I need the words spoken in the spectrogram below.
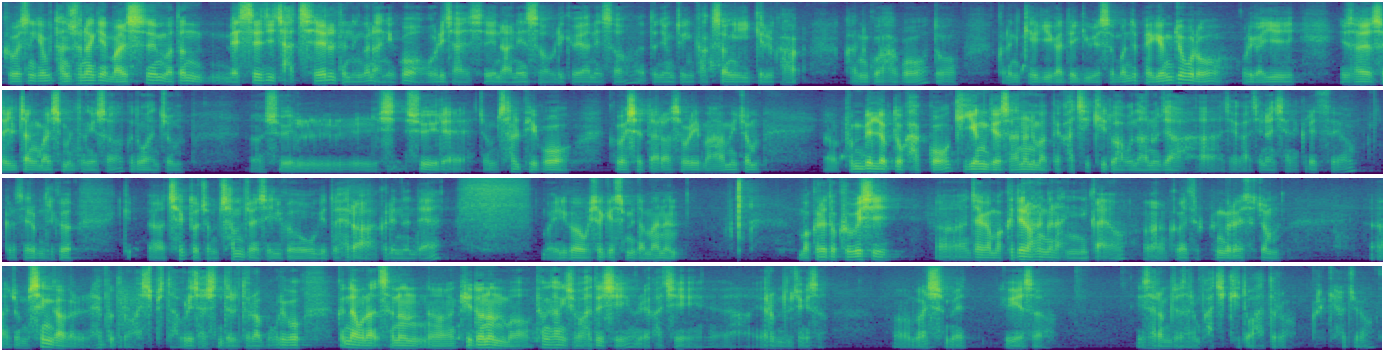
그것은 결국 단순하게 말씀 어떤 메시지 자체를 듣는 건 아니고 우리 자신 안에서 우리 교회 안에서 어떤 영적인 각성이 있기를 간구하고 또 그런 계기가 되기 위해서 먼저 배경적으로 우리가 이 이사에서 일장 말씀을 통해서 그동안 좀 어, 수요일 수요일에 좀 살피고 그것에 따라서 우리 마음이 좀 어, 분별력도 갖고 기경돼서 하나님 앞에 같이 기도하고 나누자. 아, 제가 지난 시간에 그랬어요. 그래서 여러분들이 그 어, 책도 좀 참조해서 읽어오기도 해라 그랬는데 뭐 읽어오셨겠습니다만은 뭐 그래도 그것이 어, 제가 뭐 그대로 하는 건 아니니까요. 그것을 근거로 해서 좀좀 생각을 해보도록 하십시다. 우리 자신들을 돌아보고 그리고 끝나고 나서는 기도는 뭐 평상시와 하듯이 우리 같이 여러분들 중에서 말씀에 위해서 이 사람 저 사람 같이 기도하도록 그렇게 하죠.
